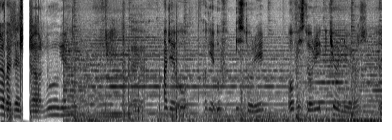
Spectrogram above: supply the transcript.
Merhaba arkadaşlar. Bugün e, Ace o Age Uf History Of History 2 oynuyoruz. E,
